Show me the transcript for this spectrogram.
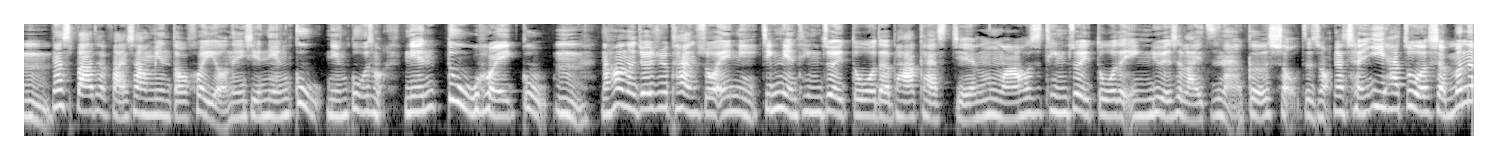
嗯，那 Spotify 上面都会有那些年顾年顾什么年度回顾，嗯，然后呢就会。去看说，哎，你今年听最多的 podcast 节目啊，或是听最多的音乐是来自哪个歌手？这种，那陈毅他做了什么呢？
